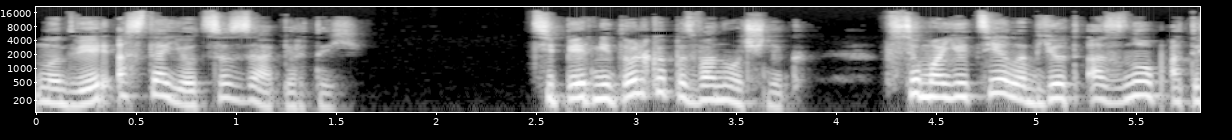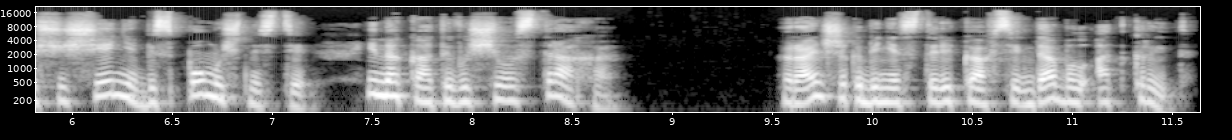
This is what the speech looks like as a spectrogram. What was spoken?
но дверь остается запертой. Теперь не только позвоночник. Все мое тело бьет озноб от ощущения беспомощности и накатывающего страха. Раньше кабинет старика всегда был открыт.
